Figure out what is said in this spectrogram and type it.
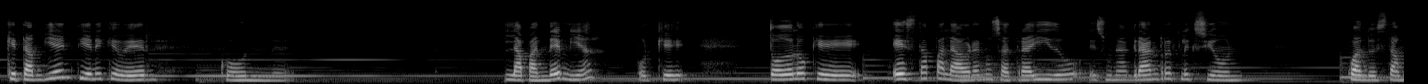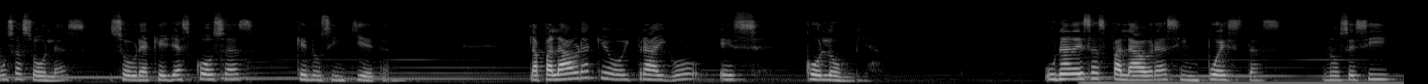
que también tiene que ver con eh, la pandemia, porque todo lo que esta palabra nos ha traído es una gran reflexión cuando estamos a solas sobre aquellas cosas que nos inquietan. La palabra que hoy traigo es Colombia. Una de esas palabras impuestas, no sé si,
